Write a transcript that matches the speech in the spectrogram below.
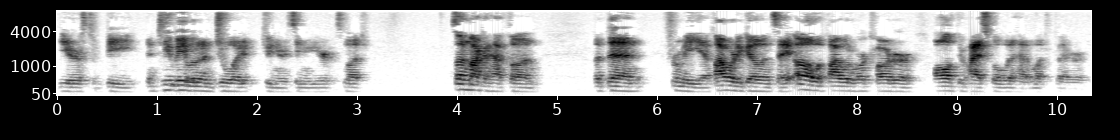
years to be and to be able to enjoy junior and senior year as much. So I'm not gonna have fun. But then for me, if I were to go and say, oh, if I would have worked harder all through high school, would have had a much better,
